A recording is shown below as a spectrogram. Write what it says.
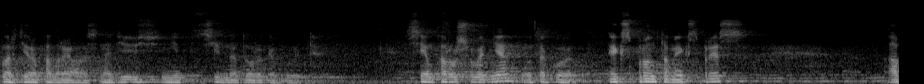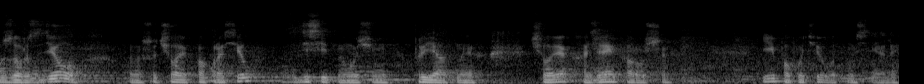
Квартира понравилась, надеюсь, не сильно дорого будет. Всем хорошего дня. Вот такой экспронтом экспресс обзор сделал, потому что человек попросил. Действительно очень приятный человек, хозяин хороший. И по пути вот мы сняли.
